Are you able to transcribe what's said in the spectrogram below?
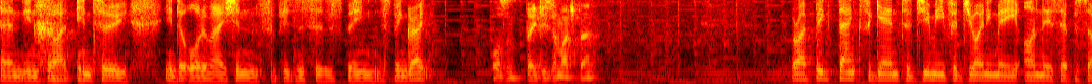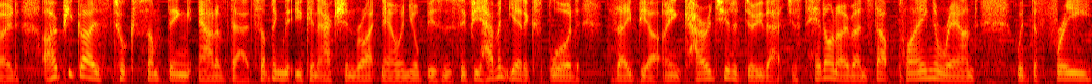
and insight into into automation for businesses. It's been it's been great. Awesome. Thank you so much, Ben. All right, big thanks again to Jimmy for joining me on this episode. I hope you guys took something out of that, something that you can action right now in your business. If you haven't yet explored Zapier, I encourage you to do that. Just head on over and start playing around with the free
